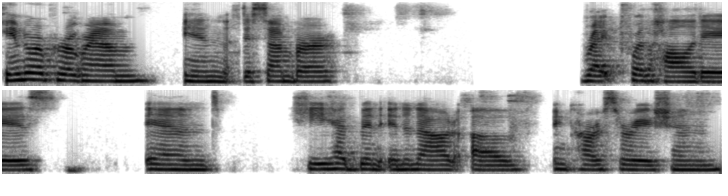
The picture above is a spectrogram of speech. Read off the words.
came to our program in December, right before the holidays, and he had been in and out of incarceration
